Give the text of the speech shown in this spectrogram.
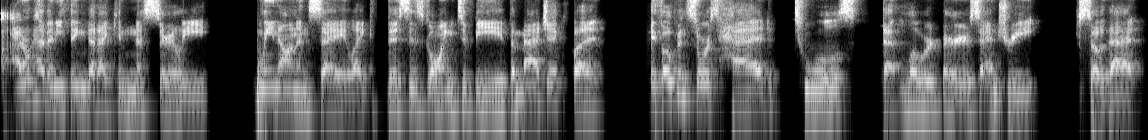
I don't have anything that I can necessarily lean on and say, like, this is going to be the magic. But if open source had tools that lowered barriers to entry so that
